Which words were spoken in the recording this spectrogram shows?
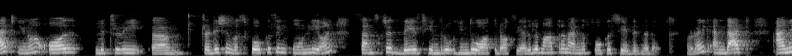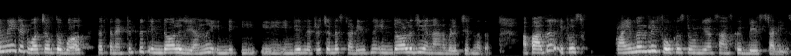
ദാറ്റ് യു നോ ഓൾ literary um, tradition was focusing only on Sanskrit based Hindu Hindu orthodoxy. അതിൽ മാത്രമായിരുന്നു ഫോക്കസ് ചെയ്തിരുന്നത്. Right and that animated much of the work that connected with Indology അന്ന് ഇന്ത്യൻ ലിറ്ററേച്ചറിന്റെ സ്റ്റഡീസിന് ഇൻഡോളജി എന്നാണ് വിളിച്ചിരുന്നത്. അപ്പൊ അത് it was primarily focused only on Sanskrit based studies.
